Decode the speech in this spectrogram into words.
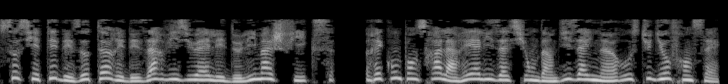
Société des auteurs et des arts visuels et de l'image fixe, récompensera la réalisation d'un designer ou studio français.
